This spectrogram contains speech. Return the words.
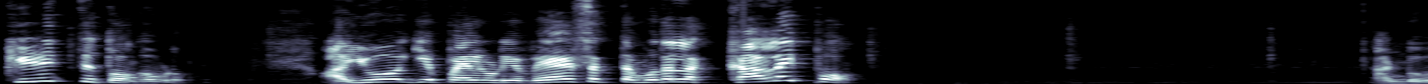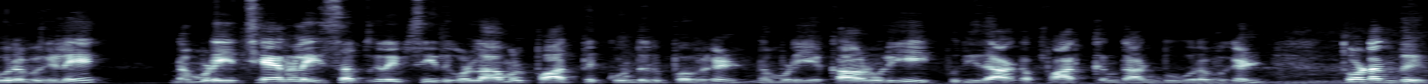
கிழித்து தொங்க விடும். அயோக்கிய பயலனுடைய வேஷத்தை முதல்ல கலைப்போம். அன்பு உறவுகளே நம்முடைய சேனலை சப்ஸ்கிரைப் செய்து கொள்ளாமல் பார்த்து கொண்டிருப்பவர்கள் நம்முடைய காணொளியை புதிதாக பார்க்கின்ற அன்பு உறவுகள் தொடர்ந்து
